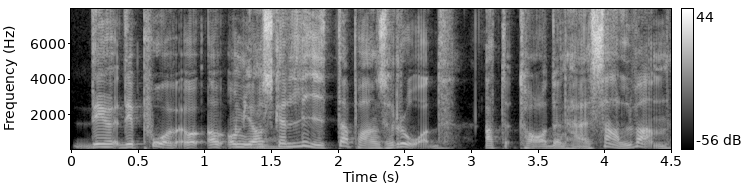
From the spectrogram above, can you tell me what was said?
det, det på, om jag ska lita på hans råd att ta den här salvan.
